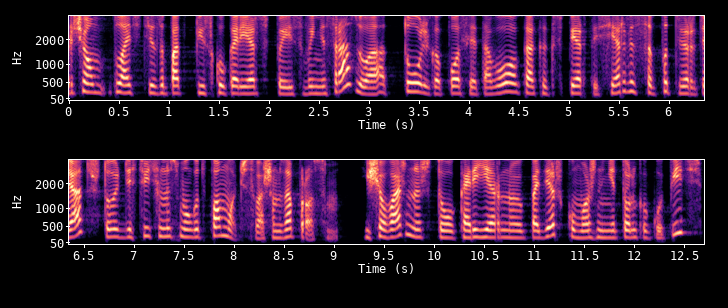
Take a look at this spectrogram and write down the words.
Причем платите за подписку Career Space вы не сразу, а только после того, как эксперты сервиса подтвердят, что действительно смогут помочь с вашим запросом. Еще важно, что карьерную поддержку можно не только купить,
